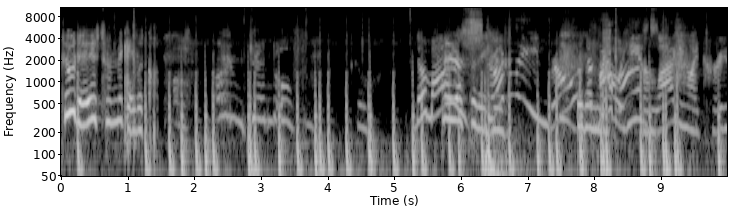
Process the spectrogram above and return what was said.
two days to make it was called. Oh, I'm Gandalf. Go. The mod is struggling, bro. Was on Bro, he's lagging like crazy,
